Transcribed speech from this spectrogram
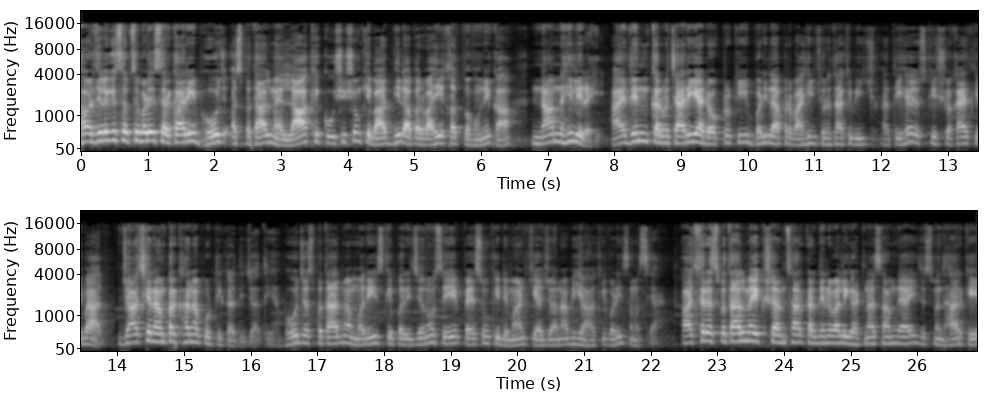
धार ज़िले के सबसे बड़े सरकारी भोज अस्पताल में लाख कोशिशों के बाद भी लापरवाही खत्म होने का नाम नहीं ले रही। आए दिन कर्मचारी या डॉक्टर की बड़ी लापरवाही जनता के बीच आती है। उसकी शिकायत के बाद जाँच के नाम पर खाना पूर्ति कर दी जाती है। भोज अस्पताल में मरीज़ के परिजनों से पैसों की डिमांड किया जाना भी यहाँ की बड़ी समस्या है। आज फिर अस्पताल में एक शर्मसार कर देने वाली घटना सामने आई, जिसमें धार के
